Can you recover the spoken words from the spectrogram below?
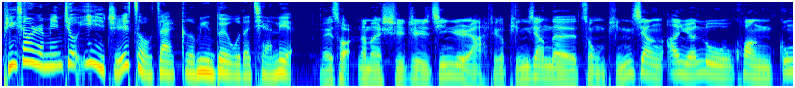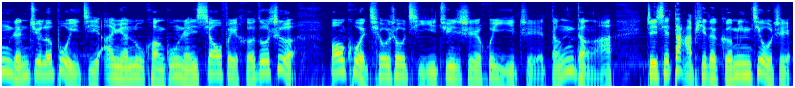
萍乡人民就一直走在革命队伍的前列。没错，那么时至今日啊，这个萍乡的总萍乡安源路矿工人俱乐部以及安源路矿工人消费合作社，包括秋收起义军事会议址等等啊，这些大批的革命旧址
